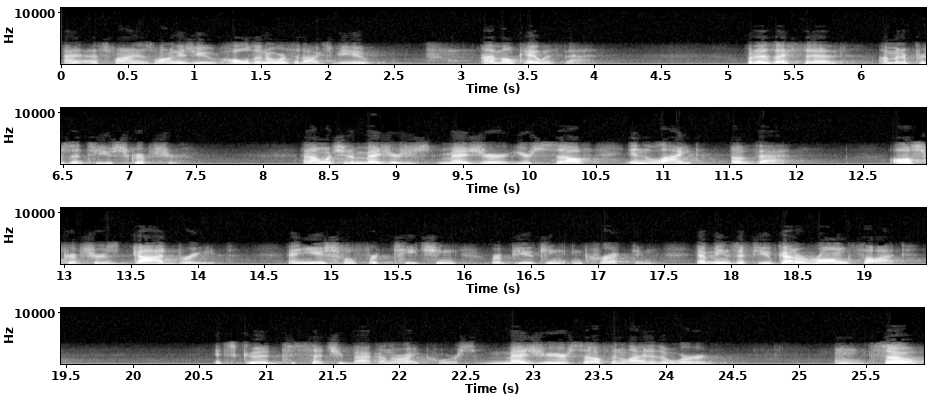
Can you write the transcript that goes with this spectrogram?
that's fine. As long as you hold an orthodox view, I'm okay with that. But as I said, I'm going to present to you Scripture. And I want you to measure, measure yourself in light of that. All Scripture is God breathed and useful for teaching, rebuking, and correcting. That means if you've got a wrong thought, it's good to set you back on the right course. Measure yourself in light of the Word. so,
